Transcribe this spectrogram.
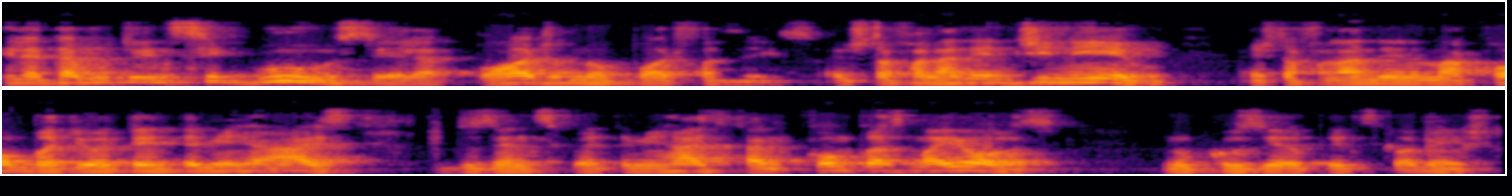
ela está muito insegura se ela pode ou não pode fazer isso. A gente está falando em dinheiro, a gente está falando em uma compra de 80 mil reais, de 250 mil reais, tá? compras maiores, no cruzeiro principalmente.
